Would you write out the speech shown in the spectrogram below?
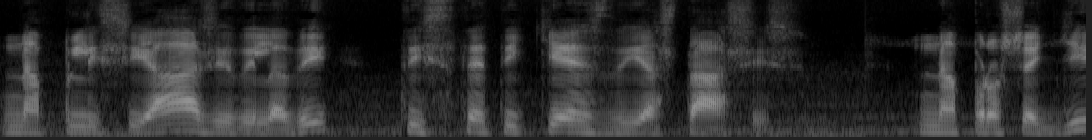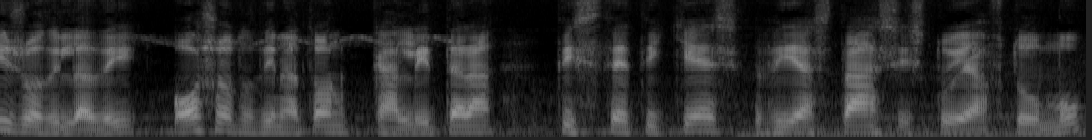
Να πλησιάζει δηλαδή τις θετικές διαστάσεις. Να προσεγγίζω δηλαδή όσο το δυνατόν καλύτερα τις θετικές διαστάσεις του εαυτού μου,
